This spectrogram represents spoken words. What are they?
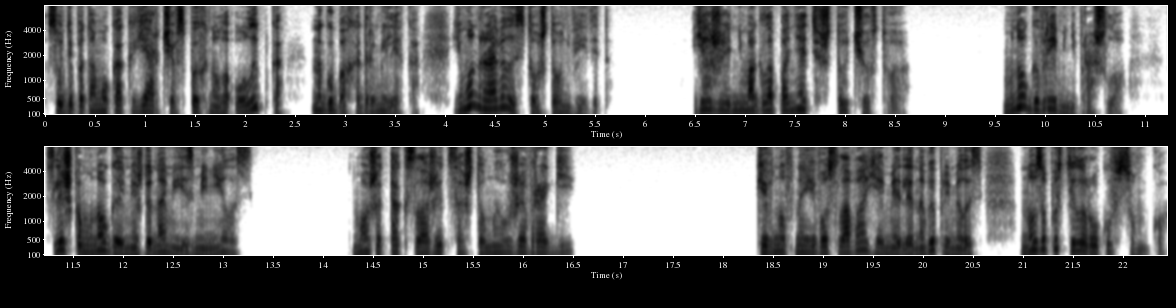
Судя по тому, как ярче вспыхнула улыбка на губах Адрамелека, ему нравилось то, что он видит. Я же не могла понять, что чувствую. Много времени прошло — Слишком многое между нами изменилось. Может так сложиться, что мы уже враги? Кивнув на его слова, я медленно выпрямилась, но запустила руку в сумку.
